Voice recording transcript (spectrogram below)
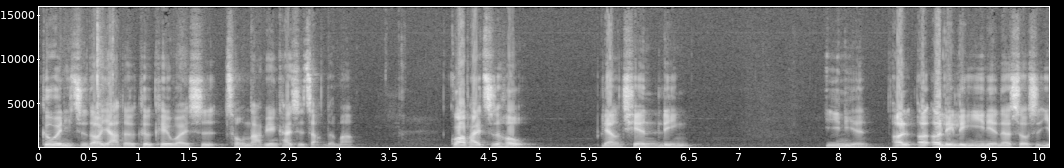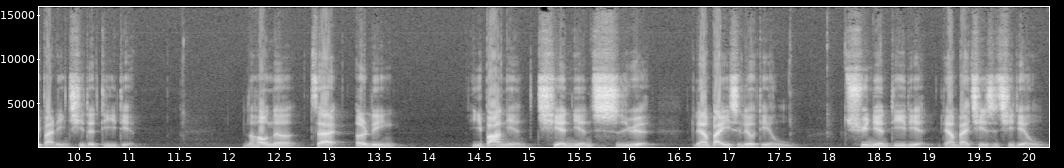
各位，你知道亚德克 KY 是从哪边开始涨的吗？挂牌之后，两千零一年，呃，二二零零一年那时候是一百零七的低点，然后呢，在二零一八年前年十月两百一十六点五，去年低点两百七十七点五，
